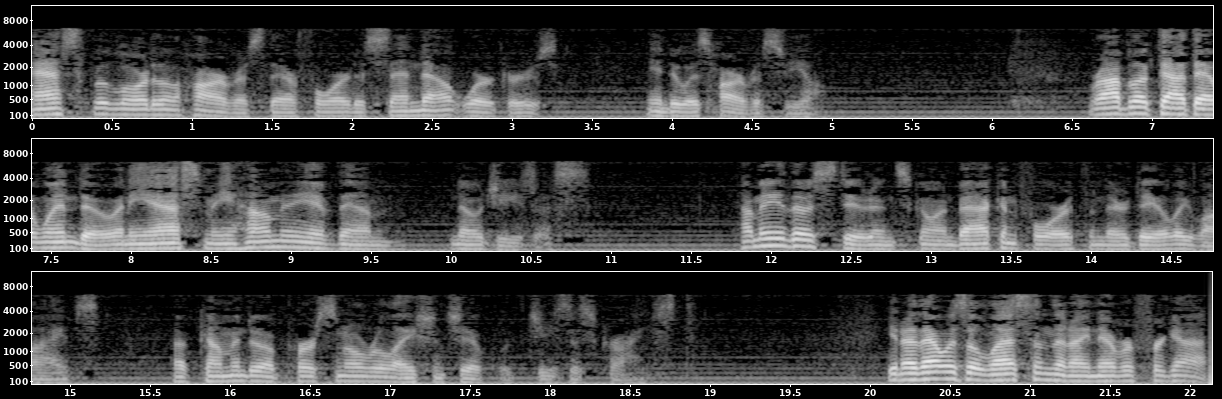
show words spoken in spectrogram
Ask the Lord of the harvest, therefore, to send out workers into his harvest field. Rob looked out that window and he asked me, How many of them know Jesus? How many of those students going back and forth in their daily lives have come into a personal relationship with Jesus Christ? You know, that was a lesson that I never forgot.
